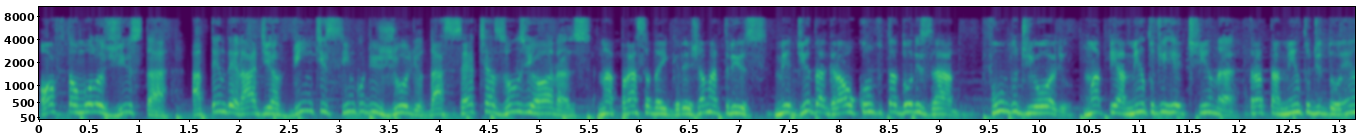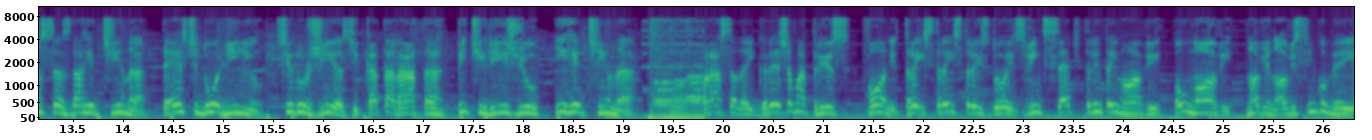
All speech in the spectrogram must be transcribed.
oftalmologista, atenderá dia 25 de julho, das 7 às 11 horas, na Praça da Igreja Matriz. Medida grau computadorizado, fundo de olho, mapeamento de retina, tratamento de doenças da retina, teste do olhinho, cirurgias de catarata, pitirígio e retina. Praça da Igreja Matriz, fone 3332 2739 ou 99956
